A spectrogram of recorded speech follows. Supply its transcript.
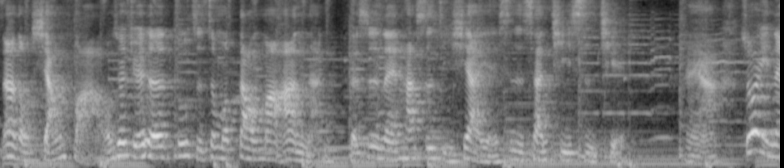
那种想法，我就觉得朱子这么道貌岸然，可是呢，他私底下也是三妻四妾，哎呀、所以呢。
